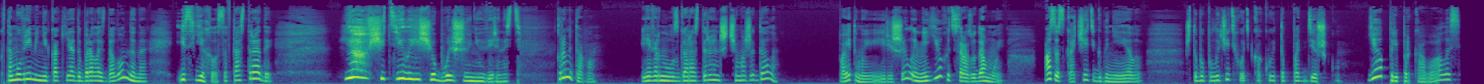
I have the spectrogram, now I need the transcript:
К тому времени, как я добралась до Лондона и съехала с автострады, я ощутила еще большую неуверенность. Кроме того, я вернулась гораздо раньше, чем ожидала. Поэтому и решила не ехать сразу домой, а заскочить к Даниэлу, чтобы получить хоть какую-то поддержку. Я припарковалась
